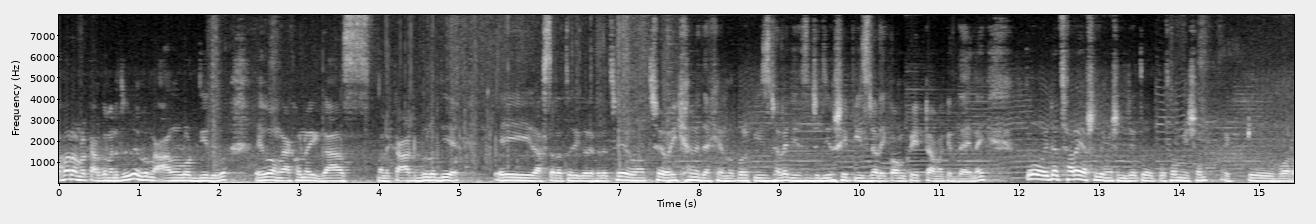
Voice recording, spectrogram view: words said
আবার আমরা কার্গো ম্যানেজমেন্ট এবং আনলোড দিয়ে দিব এবং এখন ওই গাছ মানে কাঠগুলো দিয়ে এই রাস্তাটা তৈরি করে ফেলেছে এবং হচ্ছে ওইখানে দেখেন ওপরে পিস ঢালাই দিয়েছে, যদিও সেই পিস ঢালাই কংক্রিটটা আমাকে দেয় নাই। তো এটা ছাড়াই আসলে মিশন, যেহেতু প্রথম মিশন, একটু বড়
